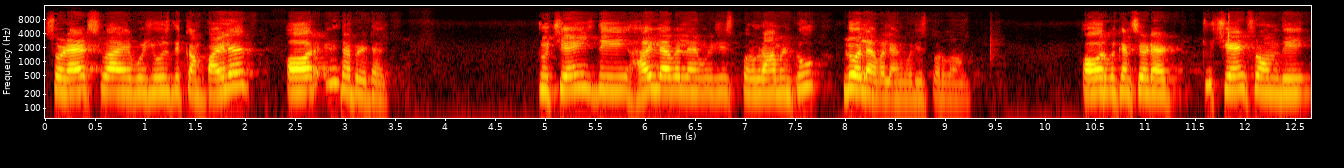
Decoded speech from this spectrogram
so that's why we use the compiler or interpreter to change the high level languages program into low level languages program. Or we can say that to change from the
